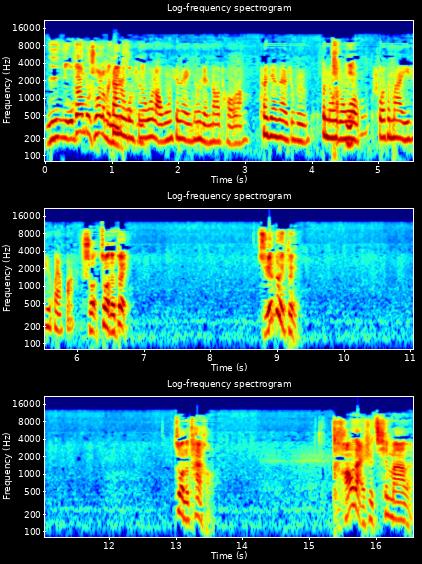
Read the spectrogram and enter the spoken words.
你你我刚刚不是说了吗？你但是我觉得我老公现在已经忍到头了，他现在就是不能容我说他妈一句坏话。说做的对，绝对对，做的太好了。好歹是亲妈呢，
